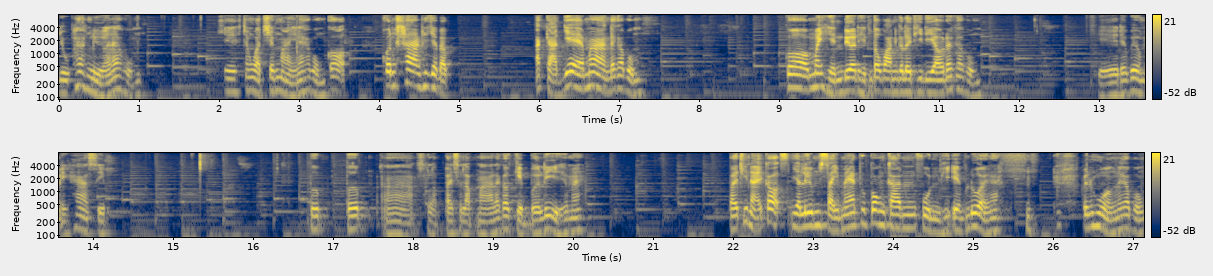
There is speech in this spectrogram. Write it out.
อยู่ภาคเหนือนะผมโอเคจังหวัดเชียงใหม่นะครับผมก็ค่อนข้างที่จะแบบอากาศแย่มากนะครับผม ก็ไม่เห็นเดือนเห็นตะวันกันเลยทีเดียวนะครับผมโอเคได้เวลมาอีกห้าสิบ ปึ๊บปึ๊บอ่าสลับไปสลับมาแล้วก็เก็บเบอร์รี่ใช่ไหมไปที่ไหนก็อย่าลืมใส่แมสเพื่อป้องกันฝุ่น PM ด้วยนะ เป็นห่วงนะครับผม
